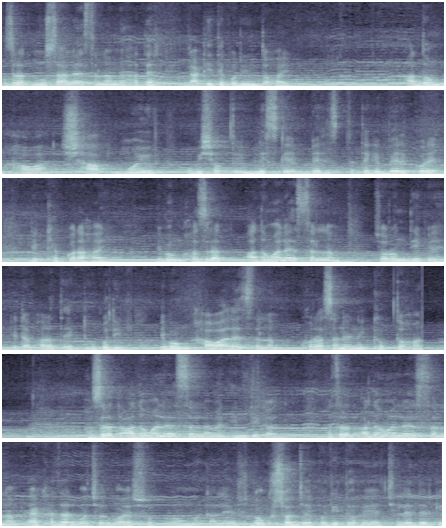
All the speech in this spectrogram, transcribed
হজরত মুসা আলাইসাল্লামের হাতের লাঠিতে পরিণত হয়। আদম, হাওয়া, সাপ, ময়ূর, অভিশপ্ত ইবলিসকে বেহেস্ত থেকে বের করে নিক্ষেপ করা হয়। এবং হজরত আদম আলাইসাল্লাম চরণ দ্বীপে এটা ভারতে একটি উপদ্বীপ এবং হাওয়া আলাইসাল্লাম খোরাসানে নিক্ষিপ্ত হন। হজরত আদম আলাইসাল্লামের ইন্তিকাল। হজরত আদম আলাইসাল্লাম এক হাজার বছর বয়সকালে রোগসজ্জায় পতিত হয়ে ছেলেদেরকে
